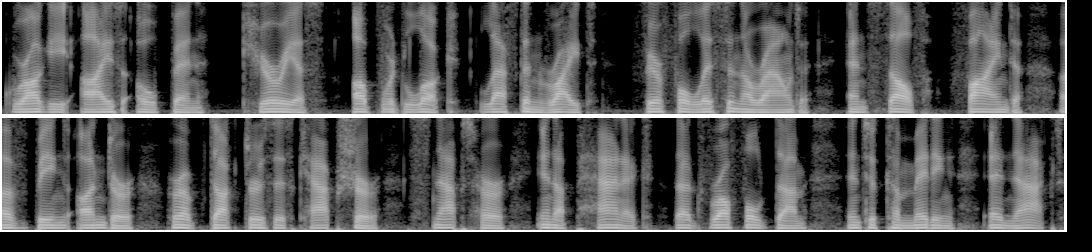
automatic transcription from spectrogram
groggy eyes open, curious upward look left and right, fearful listen around, and self find of being under her abductors' capture snapped her in a panic that ruffled them into committing an act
